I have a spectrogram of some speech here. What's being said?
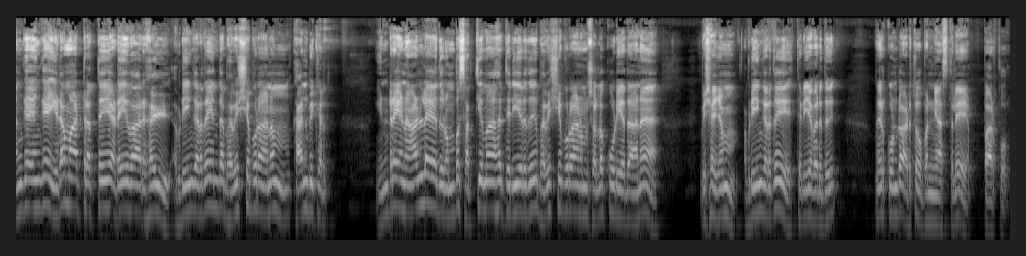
அங்கங்கே இடமாற்றத்தை அடைவார்கள் அப்படிங்கிறத இந்த பவிஷ்ய புராணம் காண்பிக்கிறது. இன்றைய நாளில் அது ரொம்ப சத்தியமாக தெரிகிறது பவிஷ்ய புராணம் சொல்லக்கூடியதான விஷயம் அப்படிங்கிறது தெரிய வருது. மேற்கொண்டு அடுத்த உபன்யாசத்திலே பார்ப்போம்.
